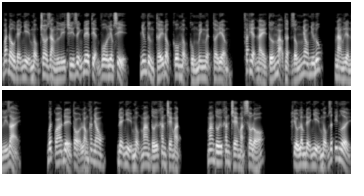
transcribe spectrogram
Bắt đầu đệ nhị mộng cho rằng lý trí dĩnh đê tiện vô liêm sỉ, nhưng từng thấy độc cô mộng cùng minh nguyệt thời điểm, phát hiện này tướng mạo thật giống nhau như lúc, nàng liền lý giải. Bất quá để tỏ lòng khác nhau, đệ nhị mộng mang tới khăn che mặt. Mang tới khăn che mặt sau đó hiểu lầm đệ nhị mộng rất ít người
